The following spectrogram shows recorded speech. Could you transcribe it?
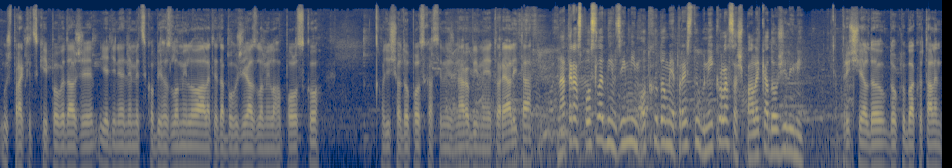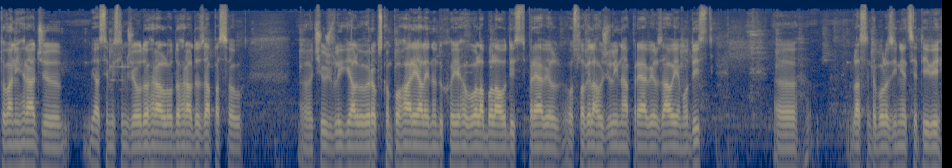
Už prakticky povedal, že jediné Nemecko by ho zlomilo, ale teda bohužiaľ zlomilo ho Polsko odišiel do Polska, si myslím, že narobíme, je to realita. Na teraz posledným zimným odchodom je prestup Nikolasa Špaleka do Žiliny. Prišiel do, do klubu ako talentovaný hráč, ja si myslím, že odohral, odohral do zápasov e, či už v líge alebo v Európskom pohári, ale jednoducho jeho vola bola odísť, prejavil, oslovila ho Žilina, prejavil záujem odísť. E, vlastne to bolo z iniciatívy e,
